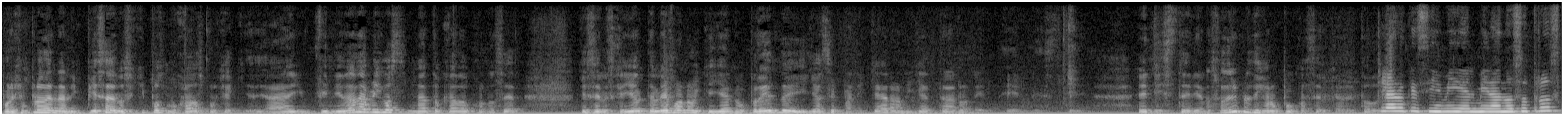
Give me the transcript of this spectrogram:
por ejemplo, de la limpieza de los equipos mojados, porque aquí hay infinidad de amigos me ha tocado conocer que se les cayó el teléfono y que ya no prende y ya se paniquearon y ya entraron en, este en histeria. ¿Nos podría platicar un poco acerca de todo Claro que sí, Miguel. Mira, nosotros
